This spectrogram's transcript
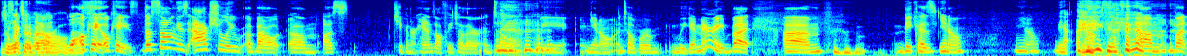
the So what's it about? world. Well, okay, okay. The song is actually about um, us keeping our hands off each other until we, you know, until we're we get married. But um, because you know, you know, Yeah. um, but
